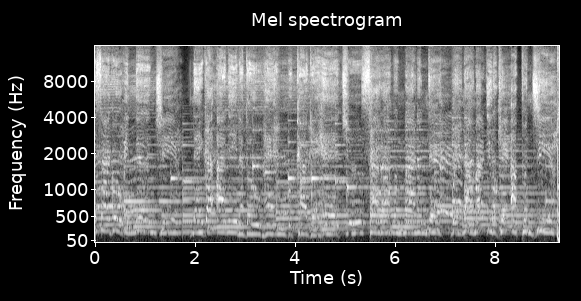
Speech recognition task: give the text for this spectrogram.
잘 살고 있는지 내가 아니라도 행복하게 해줄 사람은 많은데 왜 나만 이렇게 아픈지.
